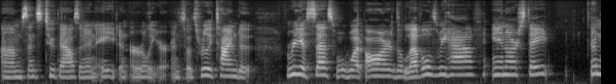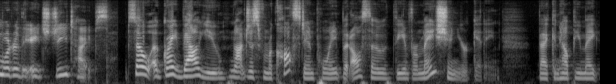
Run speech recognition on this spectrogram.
um, since 2008 and earlier. And so it's really time to reassess well, what are the levels we have in our state and what are the HG types. So, a great value, not just from a cost standpoint, but also the information you're getting that can help you make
